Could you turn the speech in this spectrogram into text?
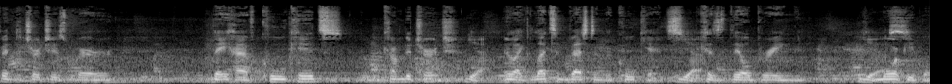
been to churches where they have cool kids come to church. yeah, They're like, let's invest in the cool kids Yeah. because they'll bring yes. more people.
